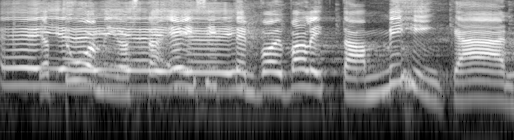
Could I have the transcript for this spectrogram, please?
Ei, Ja tuomiosta ei, ei, ei, ei. sitten voi valittaa mihinkään.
